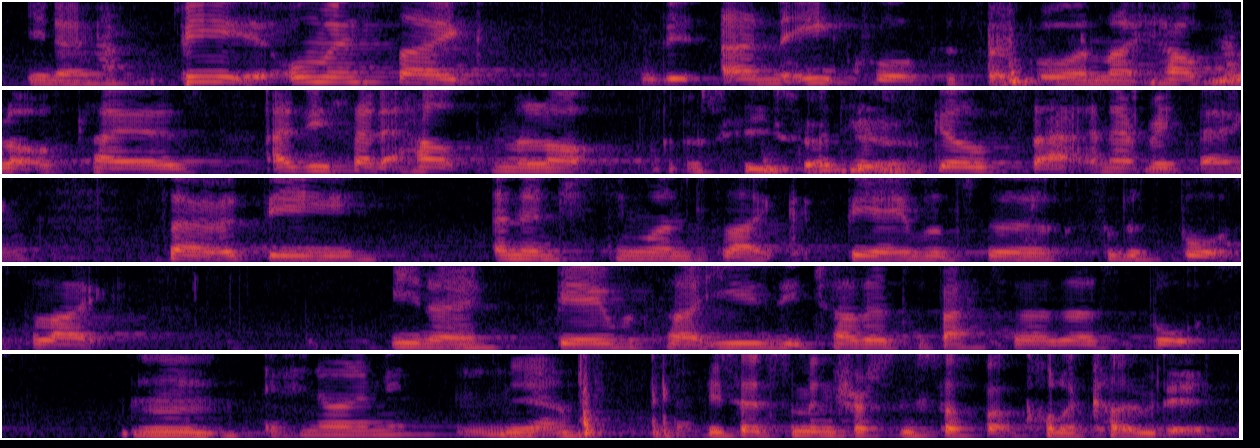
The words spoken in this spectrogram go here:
you know, be almost like the, an equal to football and like help a lot of players. As you said, it helped him a lot As he said, with his yeah. skill set and everything. So it would be an interesting one to like be able to for the sports to like, you know, be able to like use each other to better their sports. Mm. If you know what I mean. Yeah, he said some interesting stuff about Conor Coady,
